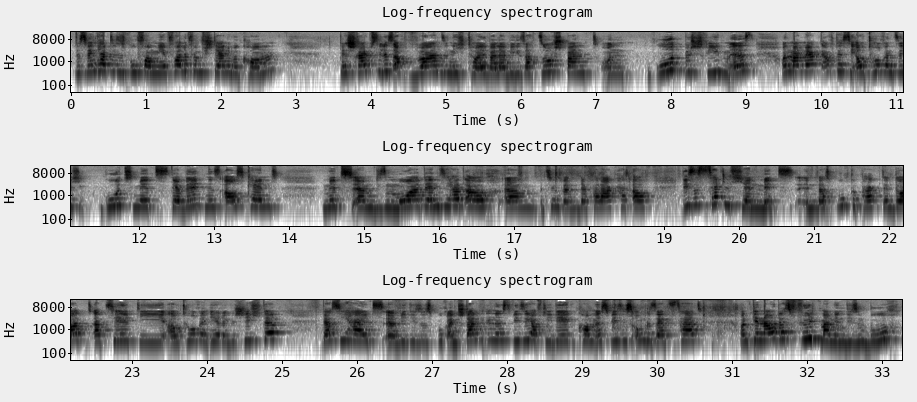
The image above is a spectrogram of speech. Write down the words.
Deswegen hat dieses Buch von mir volle 5 Sterne bekommen. Der Schreibstil ist auch wahnsinnig toll, weil er wie gesagt so spannend und gut beschrieben ist. Und man merkt auch, dass die Autorin sich gut mit der Wildnis auskennt, mit ähm, diesem Moor, denn sie hat auch, ähm, beziehungsweise der Verlag hat auch dieses Zettelchen mit in das Buch gepackt, denn dort erzählt die Autorin ihre Geschichte, dass sie halt, äh, wie dieses Buch entstanden ist, wie sie auf die Idee gekommen ist, wie sie es umgesetzt hat. Und genau das fühlt man in diesem Buch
